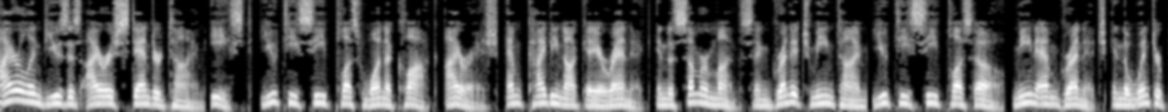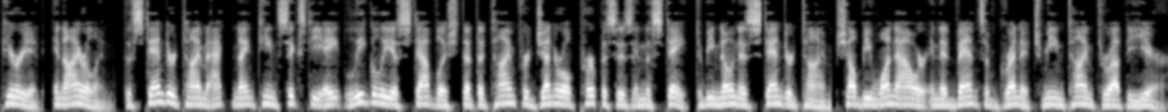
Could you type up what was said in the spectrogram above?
Ireland uses Irish Standard Time East, UTC plus 1 o'clock, Irish, M. Caighdeánach Éireannach in the summer months and Greenwich Mean Time UTC plus O, Mean M. Greenwich in the winter period. In Ireland, the Standard Time Act 1968 legally established that the time for general purposes in the state to be known as Standard Time shall be one hour in advance of Greenwich Mean Time throughout the year.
